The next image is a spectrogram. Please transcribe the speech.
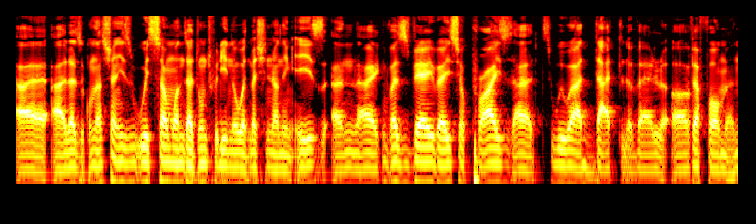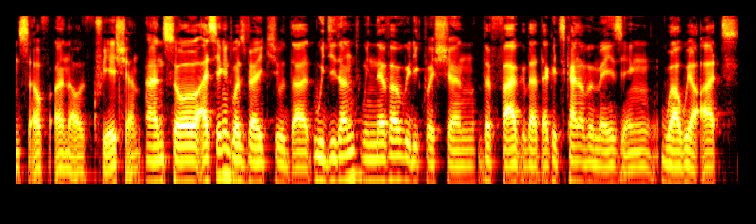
I, I had as a conversation is with someone that don't really know what machine learning is, and like was very very surprised that we were at that level of performance of and of creation. And so I think it was very cute that we didn't, we never really questioned the fact that like it's kind of amazing where we are at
